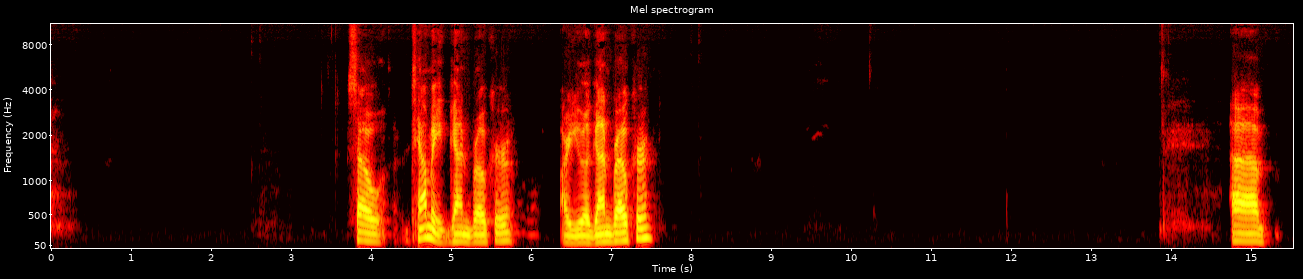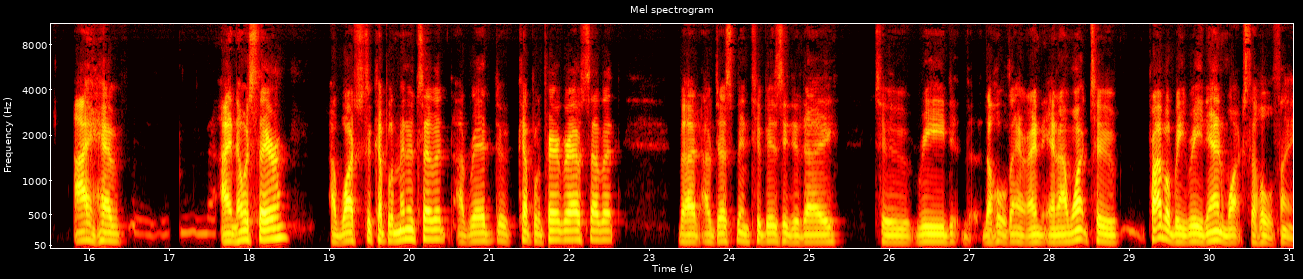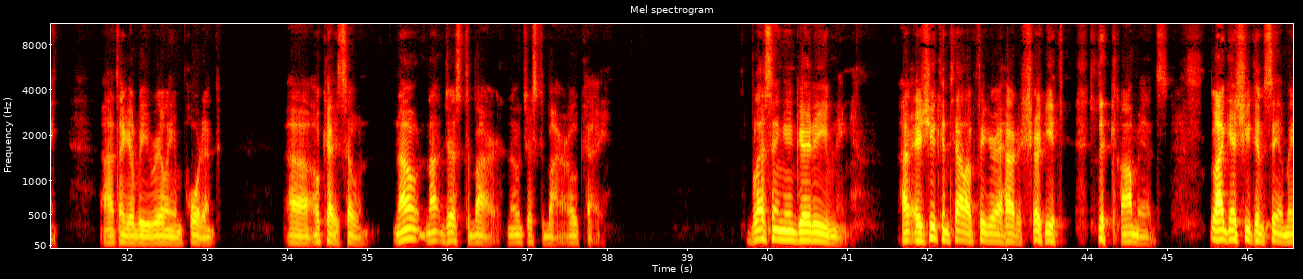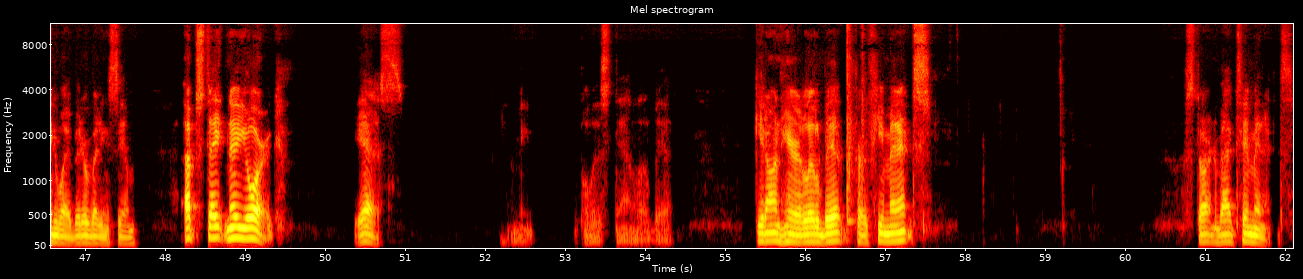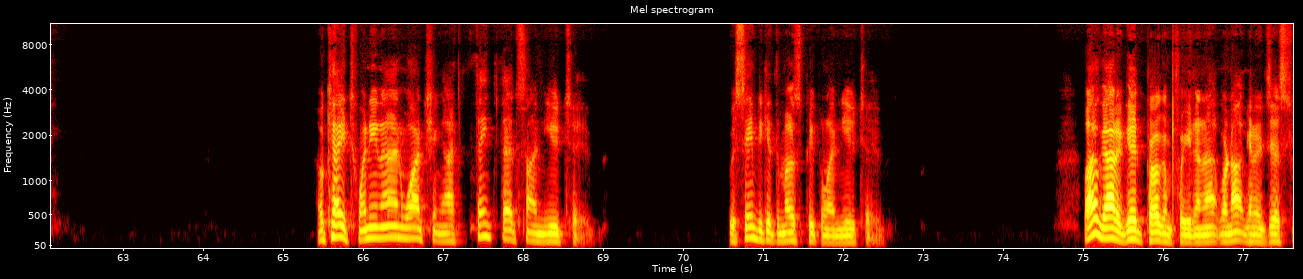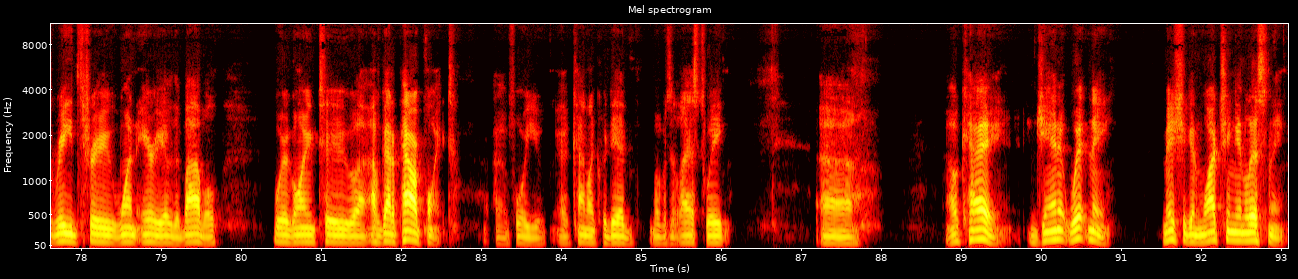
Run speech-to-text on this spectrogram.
So tell me, gun broker, are you a gun broker? Uh, I have, I know it's there. I watched a couple of minutes of it. I read a couple of paragraphs of it, but I've just been too busy today to read the whole thing. And, and I want to probably read and watch the whole thing. I think it'll be really important. Uh, okay, so no, not just a buyer. No, just a buyer. Okay. Blessing and good evening. I, as you can tell, I figure out how to show you the comments. Well, I guess you can see them anyway, but everybody can see them. Upstate New York. Yes. Let me pull this down a little bit. Get on here a little bit for a few minutes. Starting about two minutes. Okay, 29 watching. I think that's on YouTube. We seem to get the most people on YouTube. Well, I've got a good program for you tonight. We're not going to just read through one area of the Bible. We're going to, uh, I've got a PowerPoint uh, for you, uh, kind of like we did, what was it, last week? Uh, okay. Janet Whitney, Michigan, watching and listening.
